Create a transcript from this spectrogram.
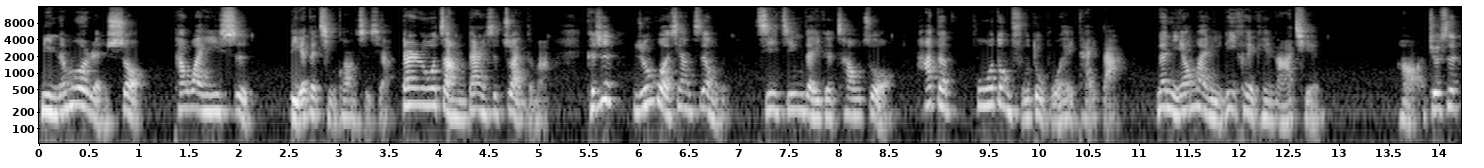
你能不能忍受它万一是跌的情况之下？当然，如果涨，当然是赚的嘛。可是如果像这种基金的一个操作，它的波动幅度不会太大，那你要卖，你立刻也可以拿钱。好，就是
